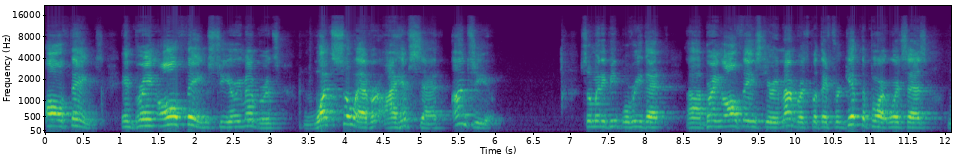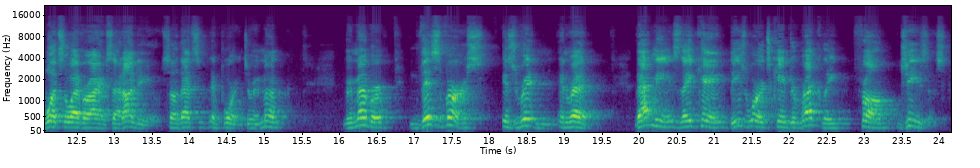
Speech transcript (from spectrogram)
all things, and bring all things to your remembrance, whatsoever I have said unto you. So many people read that uh, bring all things to your remembrance, but they forget the part where it says, whatsoever I have said unto you. So that's important to remember. Remember, this verse is written in red. That means they came, these words came directly from Jesus.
